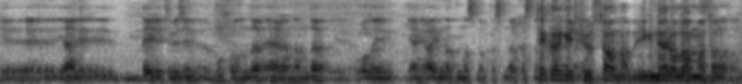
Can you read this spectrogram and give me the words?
Ee, yani e, devletimizin bu konuda her anlamda e, olayın yani aydınlatılması noktasında arkasında Tekrar geçiyoruz. Sağ olun abi. İyi günler. Allah'a emanet olun.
